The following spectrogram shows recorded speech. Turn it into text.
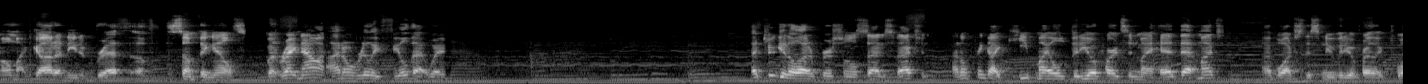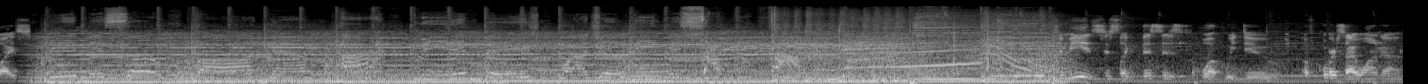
oh my God, I need a breath of something else. But right now, I don't really feel that way. I do get a lot of personal satisfaction. I don't think I keep my old video parts in my head that much. I've watched this new video probably like twice. Leave me so far now. I bleed in beige. Why'd you leave me so far now? To me, it's just like this is what we do. Of course, I want to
